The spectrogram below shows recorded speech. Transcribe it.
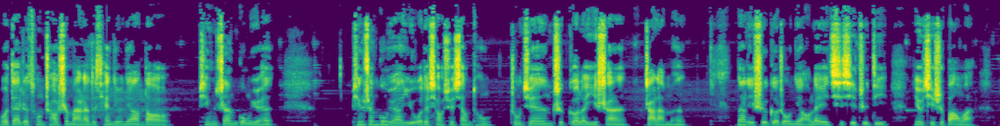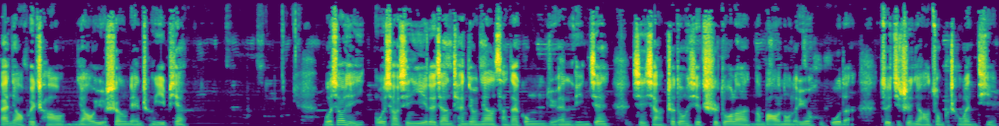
我带着从超市买来的甜酒酿到平山公园。平山公园与我的小学相通，中间只隔了一扇栅栏门。那里是各种鸟类栖息之地，尤其是傍晚，百鸟回巢，鸟语声连成一片。我小心，我小心翼翼地将甜酒酿撒在公园林间，心想这东西吃多了能把我弄得晕乎乎的，醉几只鸟总不成问题。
